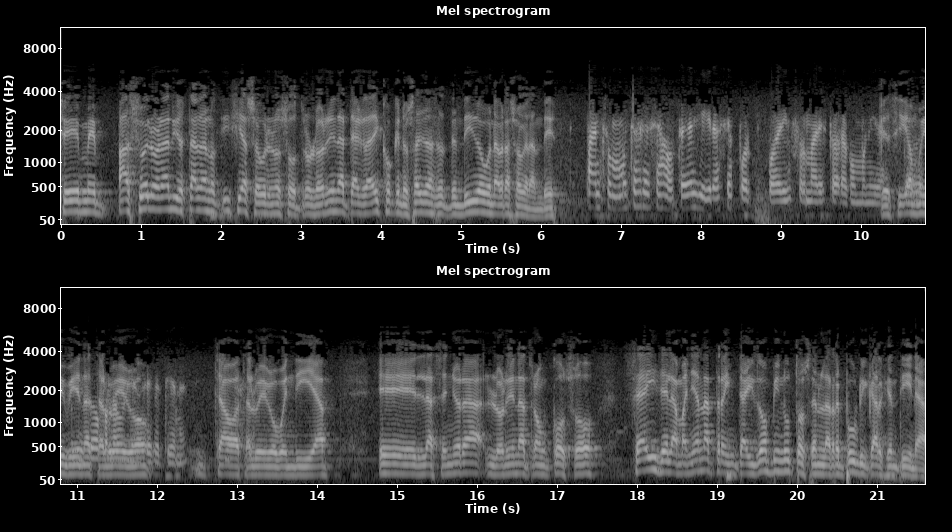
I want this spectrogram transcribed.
Se me pasó el horario, está la noticia sobre nosotros. Lorena, te agradezco que nos hayas atendido. Un abrazo grande. Pancho, muchas gracias a ustedes y gracias por poder informar esto a la comunidad. Que siga muy bien, hasta luego. Chao, hasta luego, buen día. Eh, la señora Lorena Troncoso 6 de la mañana, 32 minutos en la República Argentina.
